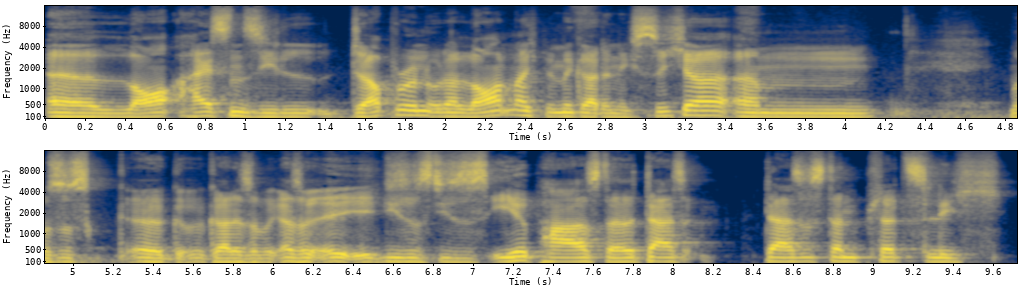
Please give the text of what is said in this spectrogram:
äh, heißen sie Dobrin oder Laundner, ich bin mir gerade nicht sicher. Ähm, muss es äh, gerade so, also äh, dieses dieses Ehepaars, da da ist, da ist es dann plötzlich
